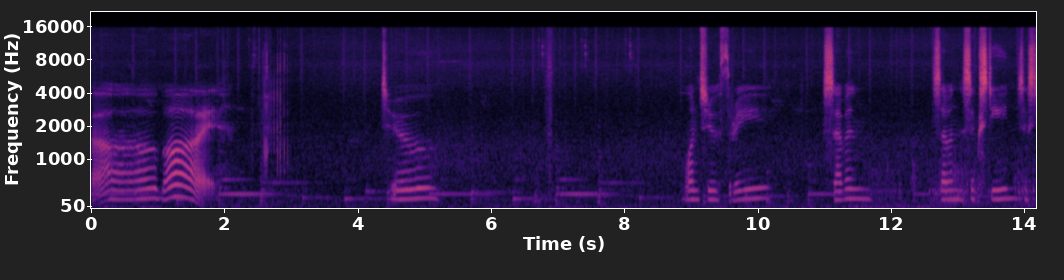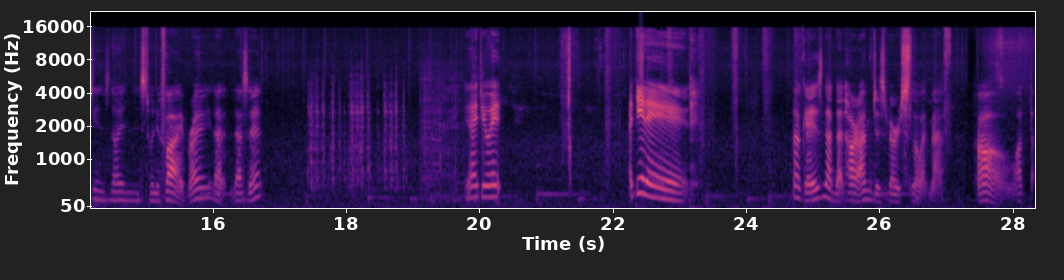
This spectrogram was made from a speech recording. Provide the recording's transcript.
Oh boy. Two. One, two, three, seven, seven, sixteen. Sixteen is nine is twenty-five, right? That that's it. Did I do it? I did it! Okay, it's not that hard. I'm just very slow at math. Oh, what the?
